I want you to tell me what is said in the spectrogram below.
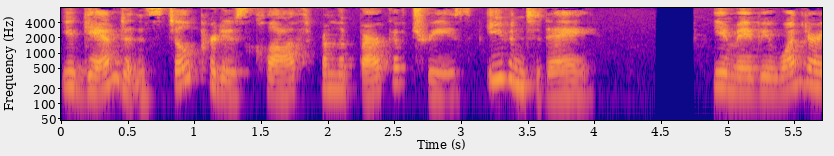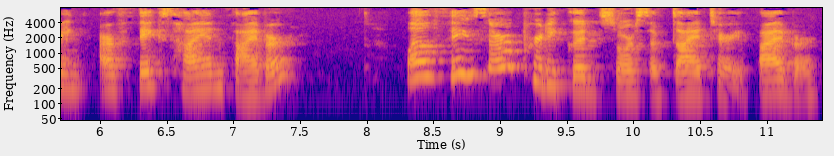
Ugandans still produce cloth from the bark of trees even today. You may be wondering, are figs high in fiber? Well, figs are a pretty good source of dietary fiber.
